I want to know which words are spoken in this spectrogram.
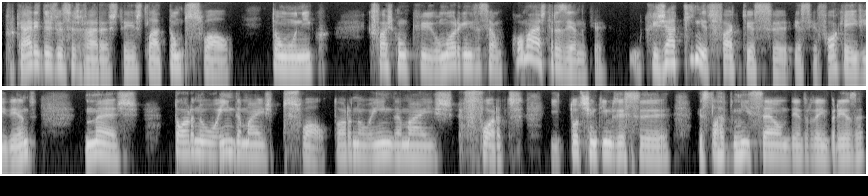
Porque a área das doenças raras tem este lado tão pessoal, tão único, que faz com que uma organização como a AstraZeneca, que já tinha de facto esse, esse enfoque, é evidente, mas torna-o ainda mais pessoal, torna-o ainda mais forte e todos sentimos esse, esse lado de missão dentro da empresa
